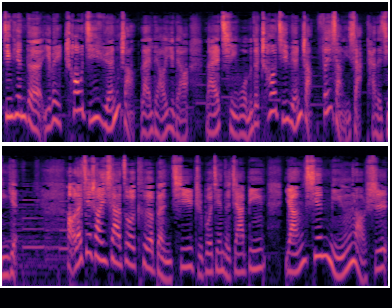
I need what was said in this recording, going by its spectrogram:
今天的一位超级园长。来聊一聊，来请我们的超级园长分享一下他的经验。好，来介绍一下做客本期直播间的嘉宾杨先明老师，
